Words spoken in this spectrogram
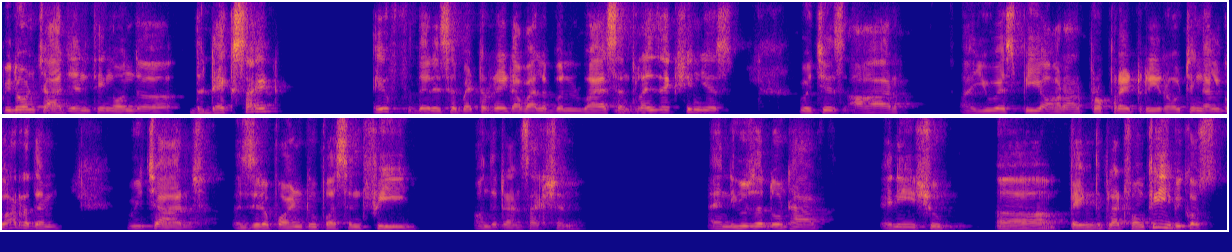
we don't charge anything on the the dex side if there is a better rate available via centralized exchanges which is our uh, usp or our proprietary routing algorithm we charge a 0.2% fee on the transaction and user don't have any issue uh, paying the platform fee because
